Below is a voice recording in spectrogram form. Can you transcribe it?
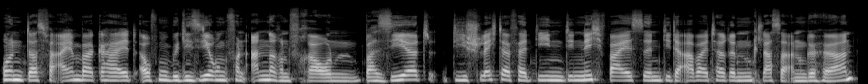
und dass Vereinbarkeit auf Mobilisierung von anderen Frauen basiert, die schlechter verdienen, die nicht weiß sind, die der Arbeiterinnenklasse angehören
